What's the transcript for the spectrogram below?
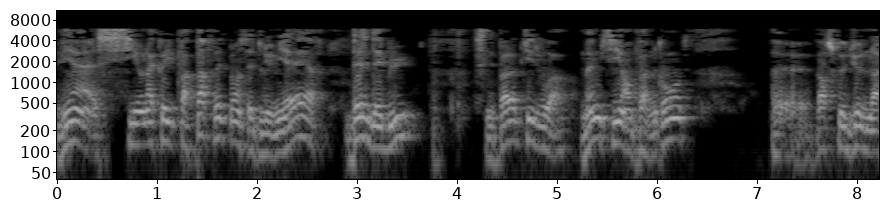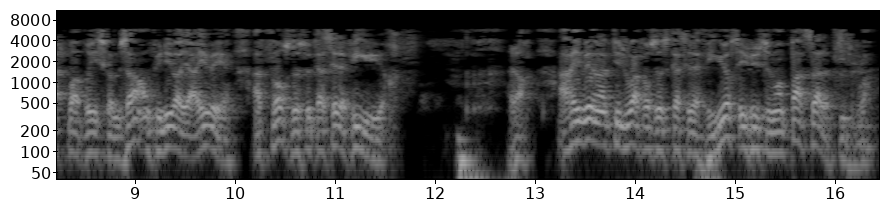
bien, si on n'accueille pas parfaitement cette lumière, dès le début, ce n'est pas la petite voix. Même si, en fin de compte, euh, parce que Dieu ne lâche pas prise comme ça, on finit par y arriver, à force de se casser la figure. Alors, arriver dans la petite voix à force de se casser la figure, c'est justement pas ça la petite voix.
